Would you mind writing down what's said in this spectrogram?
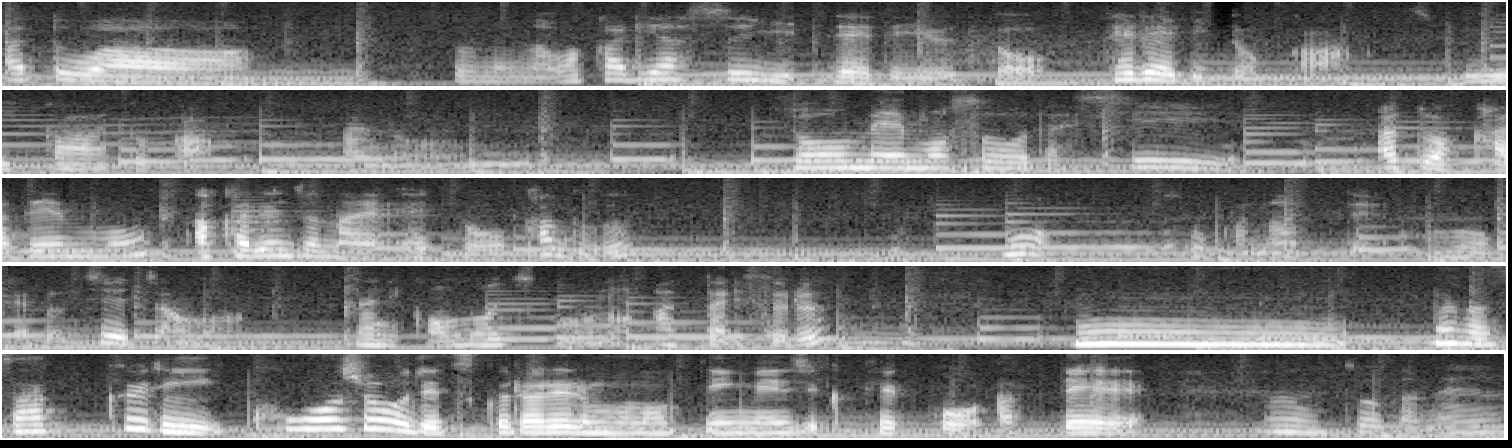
あとはそのな分かりやすい例で言うとテレビとかスピーカーとかあの照明もそうだしあとは家電もあ家電じゃない、えっと家具もそうかなって思うけどちえちゃんは何か思いつくものあったりする？うーんなんかざっくり工場で作られるものってイメージが結構あって。うんそうだね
